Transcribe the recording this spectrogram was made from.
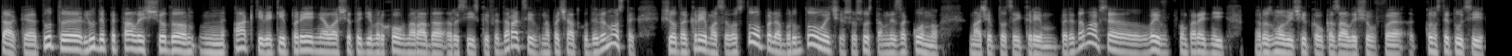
Так, е, тут е, люди питали щодо актів, які прийняла ще тоді Верховна Рада Російської Федерації на початку 90-х щодо Крима, Севастополя, Брунтовича, що щось там незаконно, начебто, цей Крим передавався. Ви в попередній розмові чітко вказали, що в е, Конституції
